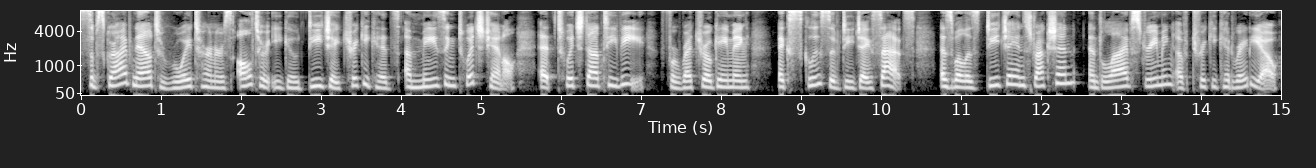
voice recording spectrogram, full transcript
subscribe now to Roy Turner's alter ego DJ Tricky Kid's amazing Twitch channel at twitch.tv for retro gaming, exclusive DJ sets, as well as DJ instruction and live streaming of Tricky Kid Radio,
